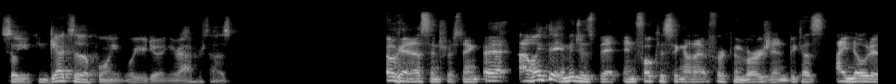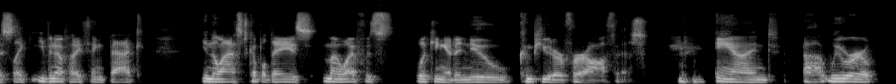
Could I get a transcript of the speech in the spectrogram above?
so you can get to the point where you're doing your advertising. Okay, that's interesting. I, I like the images bit and focusing on that for conversion because I notice, like, even if I think back in the last couple days, my wife was looking at a new computer for her office, mm-hmm. and uh, we were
